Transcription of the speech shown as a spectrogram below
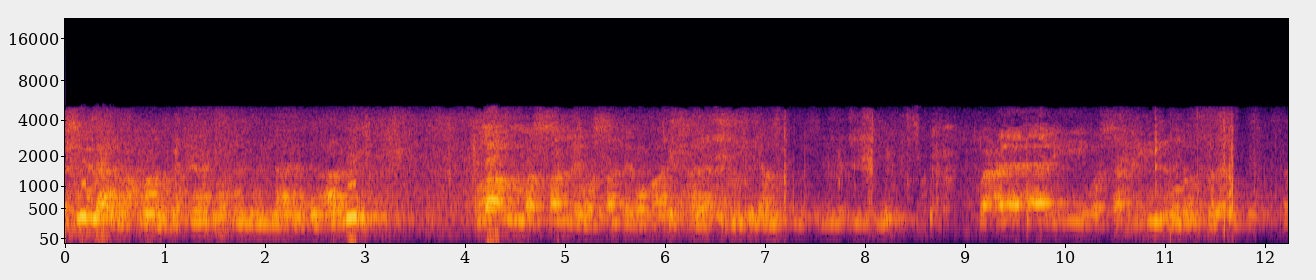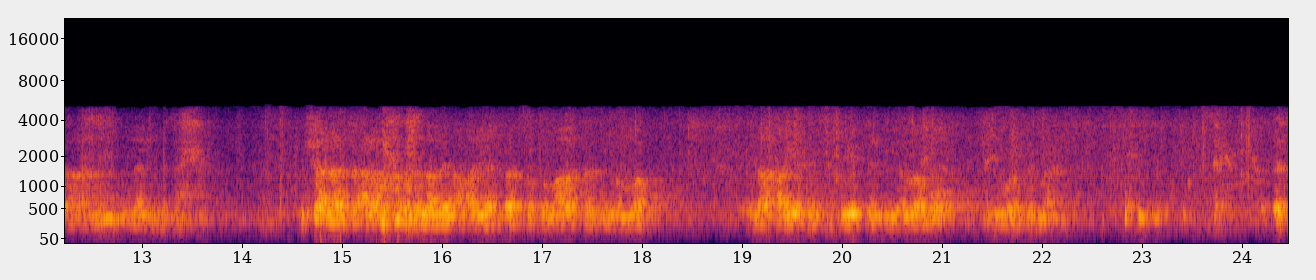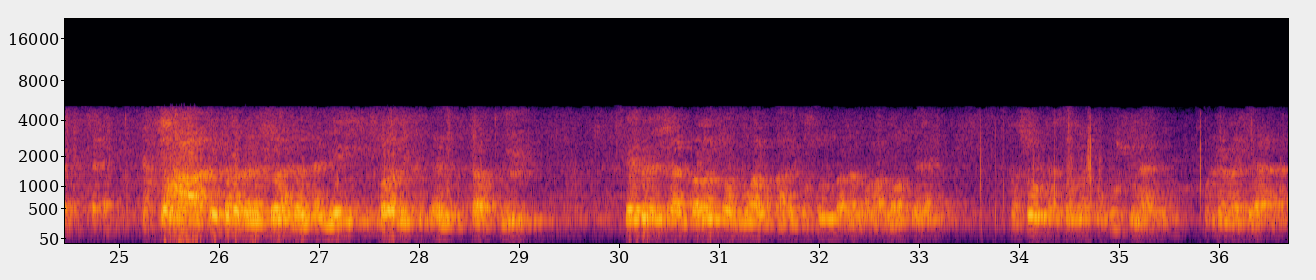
بسم الله الرحمن الرحيم الحمد لله رب العالمين اللهم صل وسلم وبارك على سيدنا محمد النبي وعلى آله وصحبه ومن تبعهم بإحسان إلى يوم الدين إن شاء الله تعالى وصلنا بين آيات تطلعات إلى الله إلى آيات البيت إلى الله سورة المعنى inta badan la soo hadalhaliyey qoladii kitaabkii debereshaad balantooda waa la qaaday rasuul badan waa loo diray rasuul kasta markuu u yimaado kulamaa jaa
